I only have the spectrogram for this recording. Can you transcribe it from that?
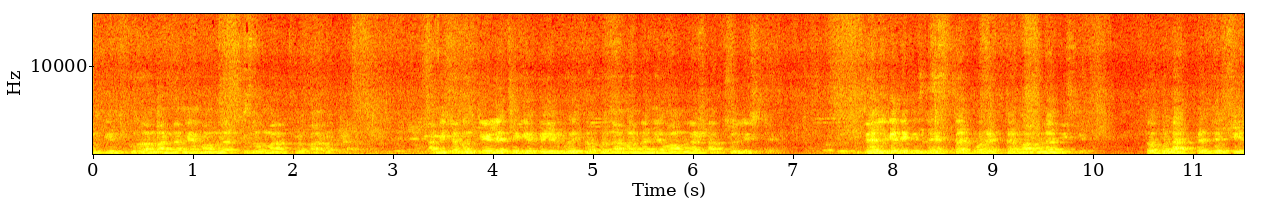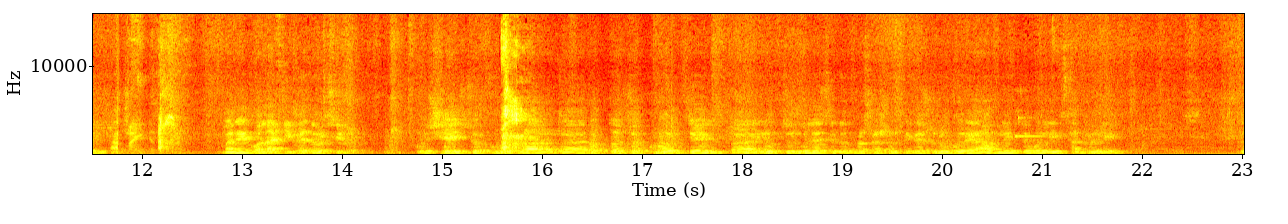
তখন কিন্তু আমার নামে মামলা ছিল মাত্র বারোটা। আমি যখন জেলে থেকে বের হই তখন আমার নামে মামলা সাতচল্লিশটা। জেল গেলে কিন্তু একটার পর একটা মামলা দিতে তখন আপনাদেরকে মানে গলা টিপে ধরছিল। সেই চক্ষু, বা বা রক্তচক্ষুর যে লোকজনগুলো ছিল প্রশাসন থেকে শুরু করে আওয়ামী লীগ, যুবলীগ, ছাত্রলীগ। তো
